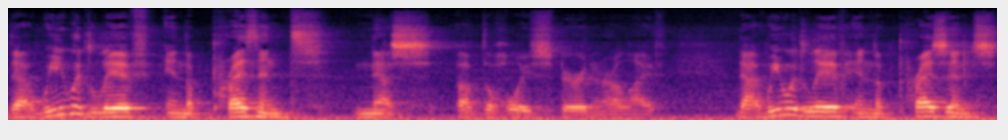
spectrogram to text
that we would live in the presentness of the Holy Spirit in our life, that we would live in the present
